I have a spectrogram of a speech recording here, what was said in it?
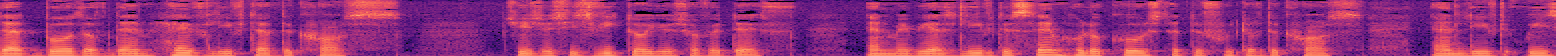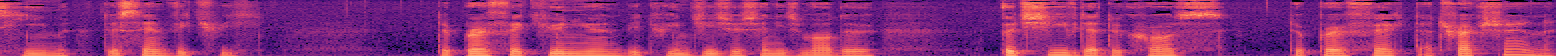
that both of them have lived at the cross. Jesus is victorious over death, and Mary has lived the same Holocaust at the foot of the cross and lived with him the same victory the perfect union between Jesus and his mother, achieved at the cross, the perfect attraction,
